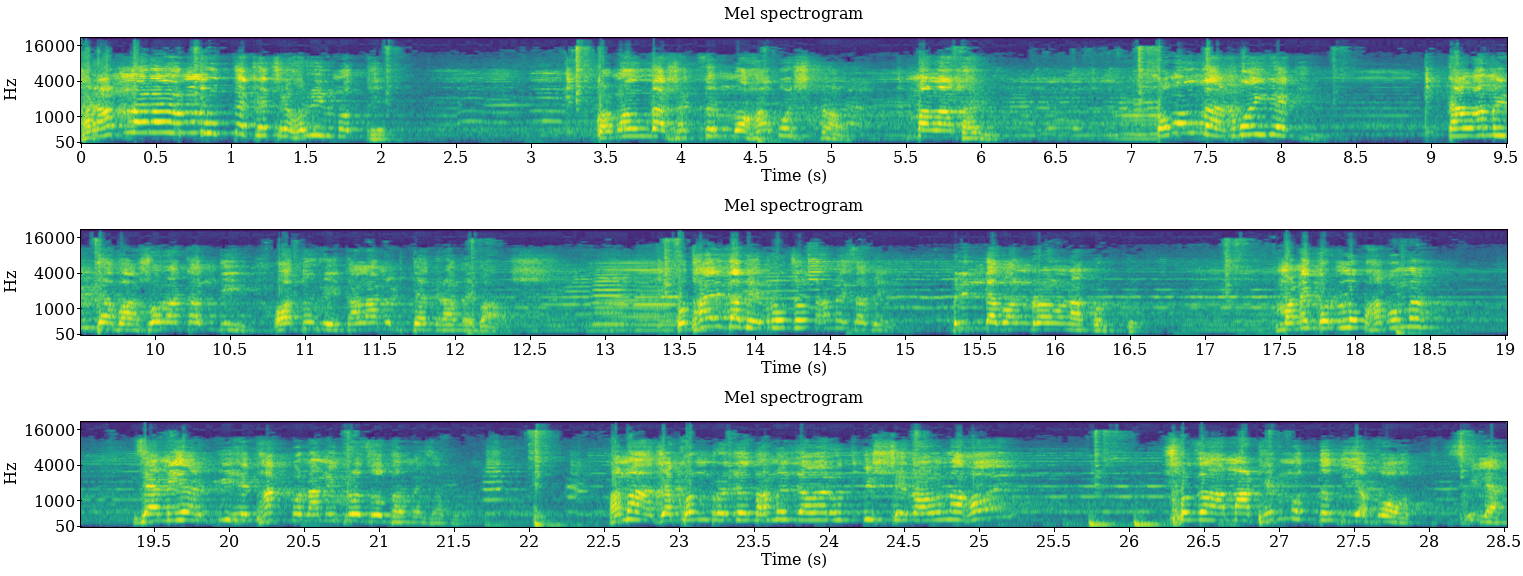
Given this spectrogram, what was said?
রামনারায়ণ রূপ দেখেছে হরির মধ্যে। কমল দাস একজন মহাবৈষ্ণব, মালাধারী। কমল দাস বৈরাগী। কালামির্ধা বাস, ওরাকান্দি, অদূরে কালামির্ধা গ্রামে বাস। কোথায় যাবে, ব্রজধামে যাবে, বৃন্দাবন রওনা করতে। মনে করল, ভাবো না, যে আমি আর গৃহে থাকব না, আমি ব্রজধামে যাব। আমা যখন ব্রজধামে যাওয়ার উদ্দেশ্যে রওনা হয়, সোজা মাঠের মধ্যে দিয়ে পথ ছিলাম।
